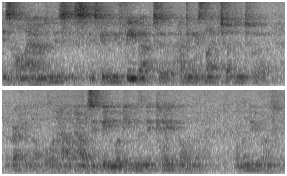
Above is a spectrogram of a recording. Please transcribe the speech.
is on hand and is, is, is giving you feedback to having his life turned into a, a graphic novel. How, how has it been working with Nick Cave on the, on the new one?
